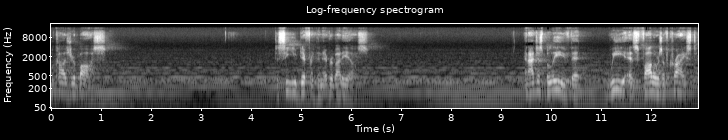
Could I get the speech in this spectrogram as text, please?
will cause your boss to see you different than everybody else. And I just believe that we, as followers of Christ,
